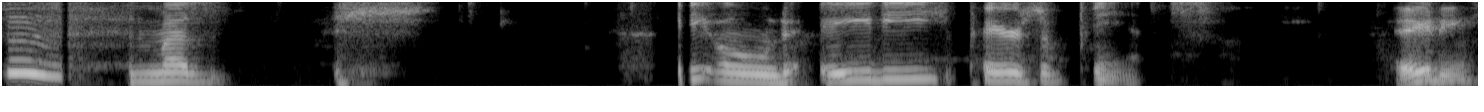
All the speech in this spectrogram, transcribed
He must- he owned 80 pairs of pants. 80.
